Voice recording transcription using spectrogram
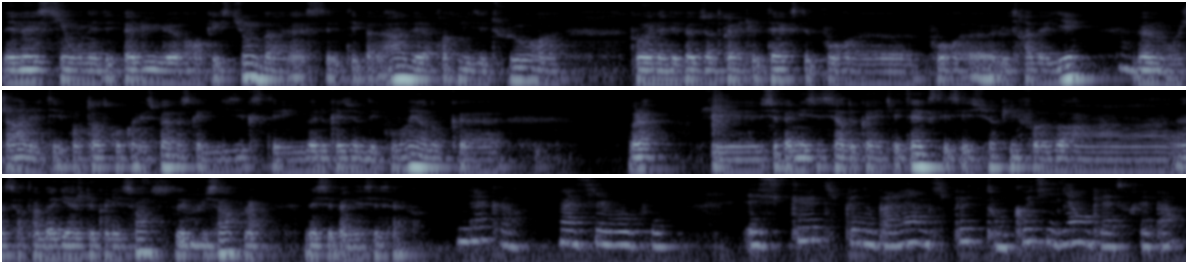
Mais même si on n'avait pas lu l'œuvre en question, bah, c'était pas grave, et la prof nous disait toujours qu'on n'avait pas besoin de connaître le texte pour, pour le travailler. Mhm. Même en général, elle était contente qu'on connaisse pas parce qu'elle me disait que c'était une bonne occasion de découvrir. Donc euh, voilà, c'est pas nécessaire de connaître les textes, et c'est sûr qu'il faut avoir un, un certain bagage de connaissances, c'est plus simple, mais c'est pas nécessaire. D'accord. Merci beaucoup. Est-ce que tu peux nous parler un petit peu de ton quotidien en classe prépa,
